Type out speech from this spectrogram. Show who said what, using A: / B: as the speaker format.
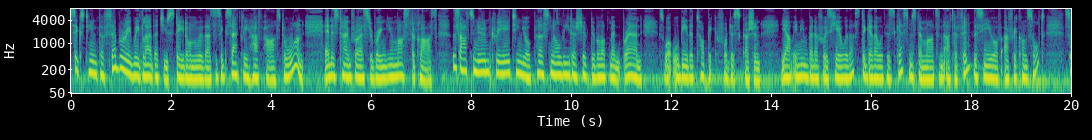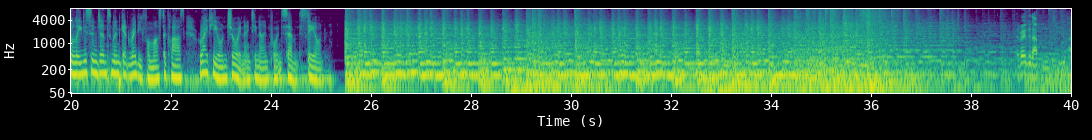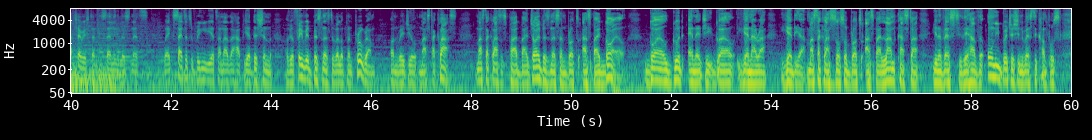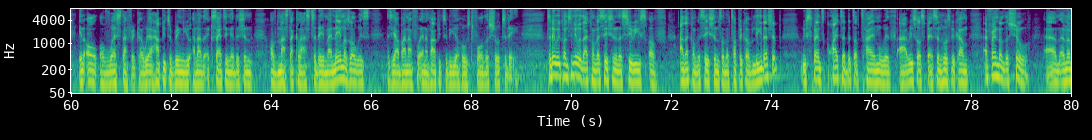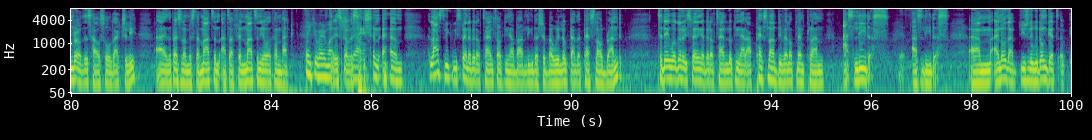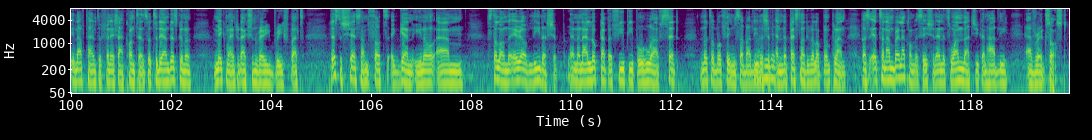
A: 16th of February. We're glad that you stayed on with us. It's exactly half past one, and it's time for us to bring you Masterclass. This afternoon, creating your personal leadership development brand is what will be the topic for discussion. Yao Inim Benefo is here with us, together with his guest, Mr. Martin Atafin, the CEO of AfriConsult. So, ladies and gentlemen, get ready for Masterclass right here on Joy 99.7. Stay on.
B: Very good afternoon to you, our cherished and descending listeners. We're excited to bring you yet another happy edition of your favorite business development program on Radio Masterclass. Masterclass is powered by Joy Business and brought to us by GOIL. GOIL Good Energy, GOIL Yenara Yedia. Masterclass is also brought to us by Lancaster University. They have the only British university campus in all of West Africa. We are happy to bring you another exciting edition of Masterclass today. My name, as always, is Yao Benefo, and I'm happy to be your host for the show today. Today, we continue with our conversation in a series of other conversations on the topic of leadership. We've spent quite a bit of time with our resource person who's become a friend of the show. Um, a member of this household, actually, uh, in the person of Mr. Martin Atafin. Martin, you're welcome back.
C: Thank you very much.
B: To this conversation. Yeah. Um, last week we spent a bit of time talking about leadership, but we looked at the personal brand. Today we're going to be spending a bit of time looking at our personal development plan as leaders. Yes. As leaders. Um, I know that usually we don't get enough time to finish our content, so today I'm just going to make my introduction very brief, but just to share some thoughts again, you know, um, still on the area of leadership. Yeah. And then I looked up a few people who have said notable things about leadership, leadership, and the personal development plan because it's an umbrella conversation and it's one that you can hardly ever exhaust.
